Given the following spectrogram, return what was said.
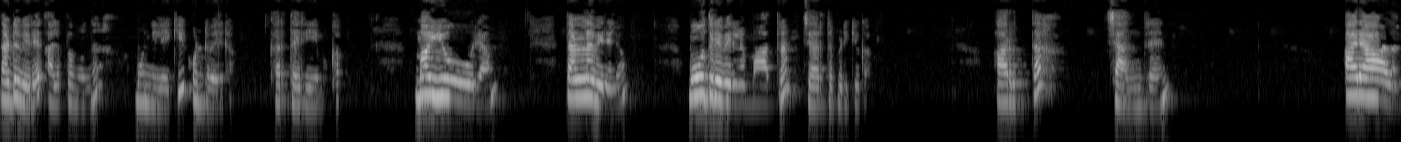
നടുവിരൽ അല്പമൊന്ന് മുന്നിലേക്ക് കൊണ്ടുവരിക. കർത്തരി മുഖം മയൂരം തള്ളവിരലും മോതിരവിരലും മാത്രം ചേർത്ത് പിടിക്കുക. അർദ്ധ ചന്ദ്രൻ അരാളം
